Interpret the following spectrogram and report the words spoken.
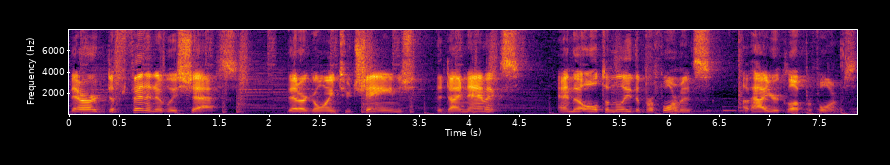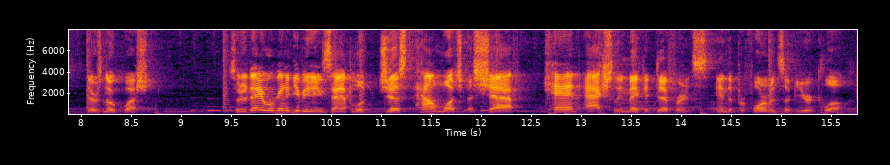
there are definitively shafts that are going to change the dynamics and the, ultimately the performance of how your club performs. There's no question. So today we're going to give you an example of just how much a shaft can actually make a difference in the performance of your club.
